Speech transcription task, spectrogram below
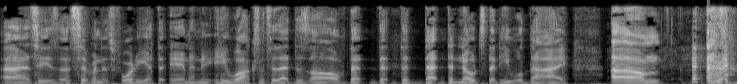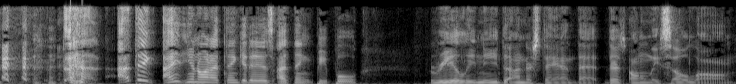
Uh, as he's uh, sipping his 40 at the end, and he, he walks into that dissolve that that, that that denotes that he will die. Um, I think I you know what I think it is. I think people really need to understand that there's only so long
